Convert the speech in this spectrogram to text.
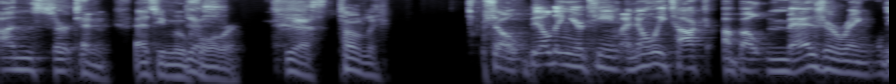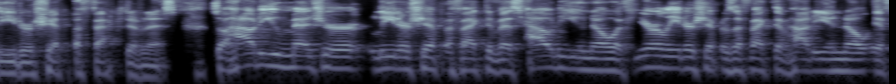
uncertain as you move yes. forward. Yes, totally. So, building your team, I know we talked about measuring leadership effectiveness. So, how do you measure leadership effectiveness? How do you know if your leadership is effective? How do you know if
